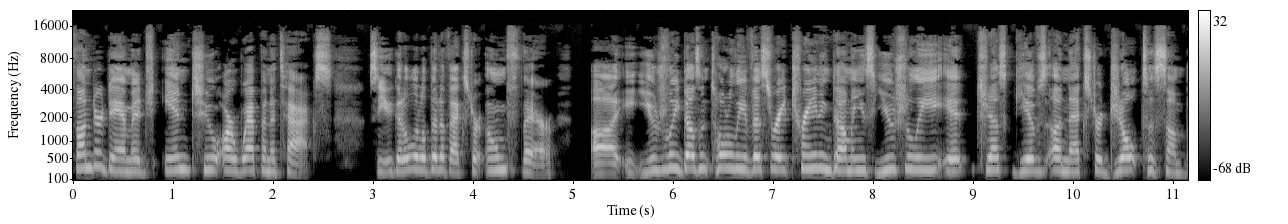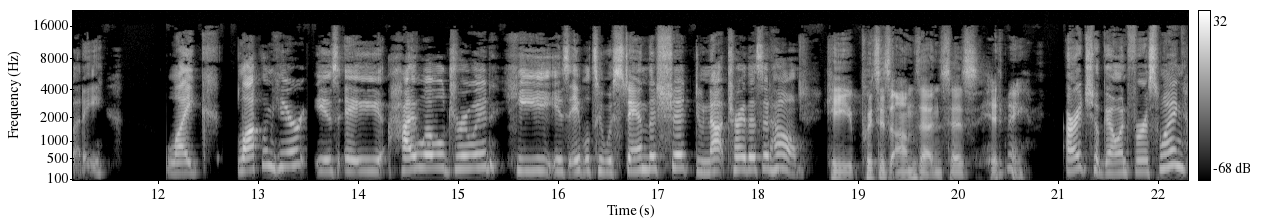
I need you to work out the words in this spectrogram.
thunder damage into our weapon attacks. So you get a little bit of extra oomph there. Uh, it usually doesn't totally eviscerate training dummies. Usually it just gives an extra jolt to somebody. Like, Lachlan here is a high level druid. He is able to withstand this shit. Do not try this at home. He puts his arms out and says, "Hit me." Alright, she'll go in for a swing.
